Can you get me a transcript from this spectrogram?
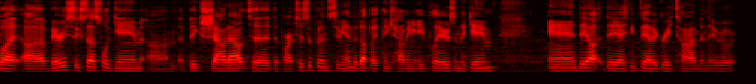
But uh, very successful game. Um, a big shout out to the participants. So we ended up, I think, having eight players in the game and they uh, they I think they had a great time and they were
